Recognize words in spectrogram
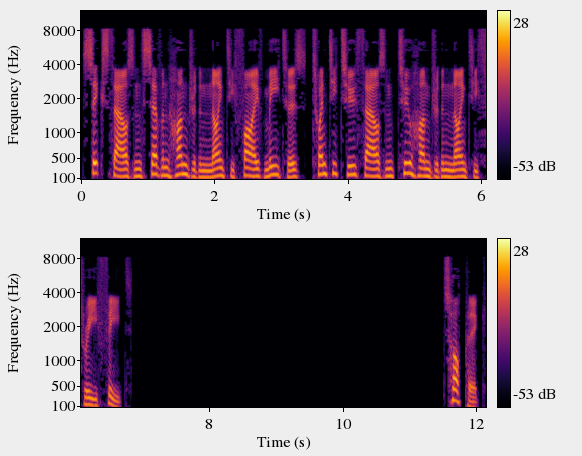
6795 meters 22293 feet Topic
